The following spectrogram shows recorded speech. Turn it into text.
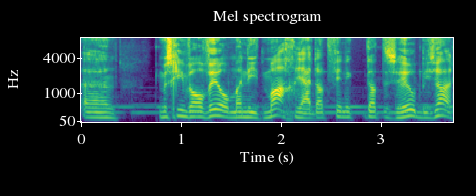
uh, misschien wel wil, maar niet mag. Ja, dat vind ik dat is heel bizar.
